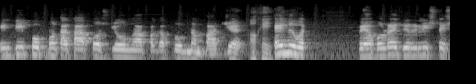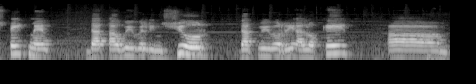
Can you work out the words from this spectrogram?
hindi po matatapos yung ah, pag-approve ng budget. Okay. Anyway, we have already released a statement that uh, we will ensure that we will reallocate, um,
